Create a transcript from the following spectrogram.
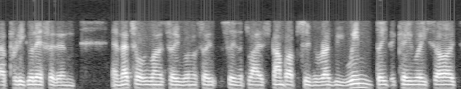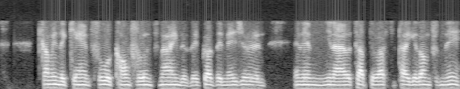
a, a pretty good effort, and and that's what we want to see. We want to see, see the players stump up Super Rugby, win, beat the Kiwi sides, come into camp full of confidence, knowing that they've got their measure, and and then you know it's up to us to take it on from there.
